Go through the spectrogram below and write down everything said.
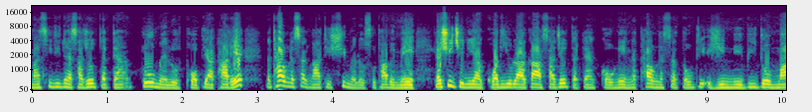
မန်စီးတီးနဲ့စာချုပ်တက်တန်းတိုးမယ်လို့ဖော်ပြထားတယ်2025ထိရှိမယ်လို့ဆိုထားပေမဲ့လက်ရှိချိန်ကကွာဒီယိုလာကစာချုပ်တက်တန်းကုန်နဲ့2023ထိအရင်နေပြီးတော့မှ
